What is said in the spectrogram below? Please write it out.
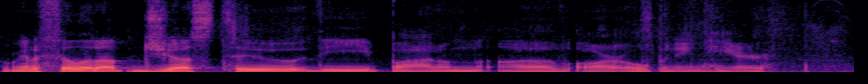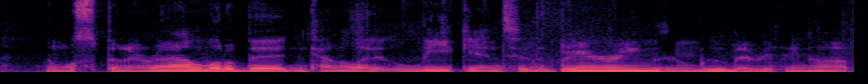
We're going to fill it up just to the bottom of our opening here. And we'll spin it around a little bit and kind of let it leak into the bearings and lube everything up.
